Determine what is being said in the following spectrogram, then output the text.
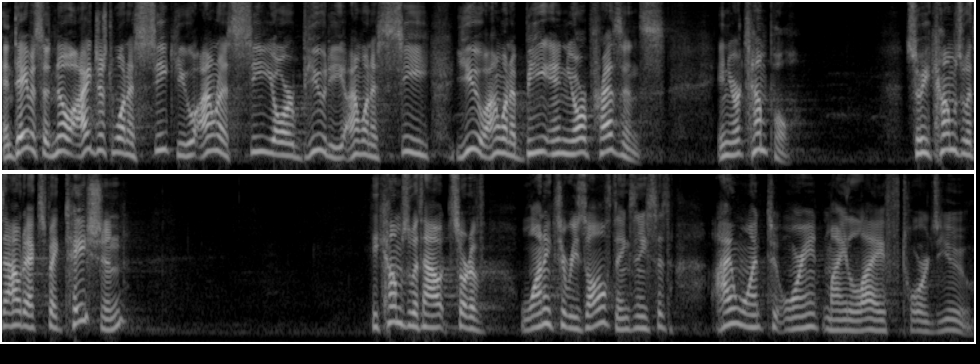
And David said, No, I just want to seek you. I want to see your beauty. I want to see you. I want to be in your presence, in your temple. So he comes without expectation. He comes without sort of wanting to resolve things, and he says, I want to orient my life towards you.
